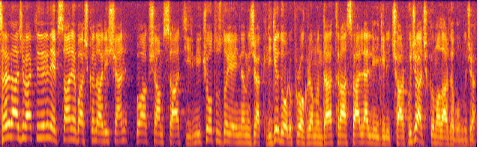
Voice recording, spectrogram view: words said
Sarı lacivertlilerin efsane başkanı Ali Şen bu akşam saat 22.30'da yayınlanacak Lige Doğru programında transferlerle ilgili çarpıcı açıklamalarda bulunacak.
